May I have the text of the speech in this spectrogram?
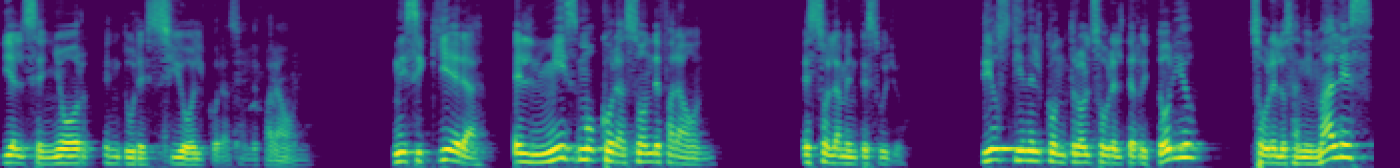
y el Señor endureció el corazón de Faraón. Ni siquiera el mismo corazón de Faraón es solamente suyo. Dios tiene el control sobre el territorio, sobre los animales,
